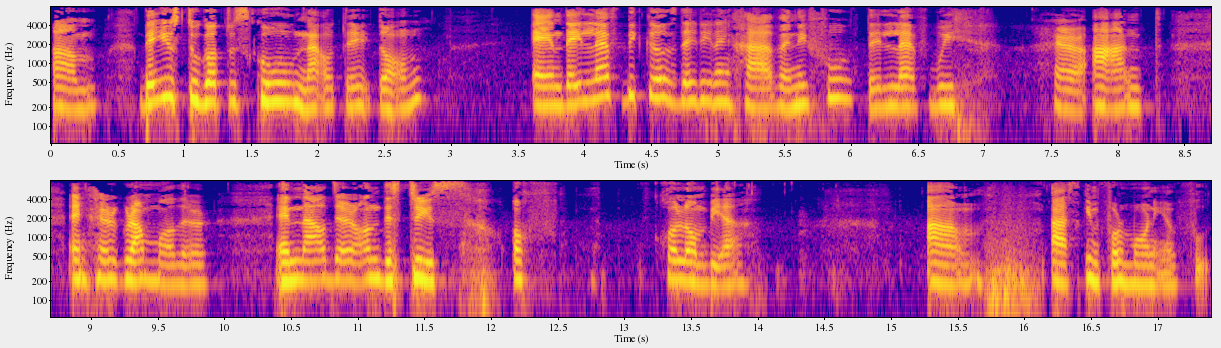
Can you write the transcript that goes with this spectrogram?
Um, they used to go to school, now they don't. And they left because they didn't have any food. They left with her aunt and her grandmother. And now they're on the streets of Colombia um, asking for money and food.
